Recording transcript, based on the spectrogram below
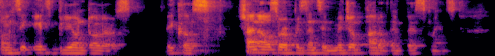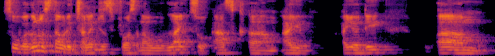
$28 billion because China also represents a major part of the investments. So we're going to start with the challenges first, and I would like to ask um, Ayo, Ayode, um,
